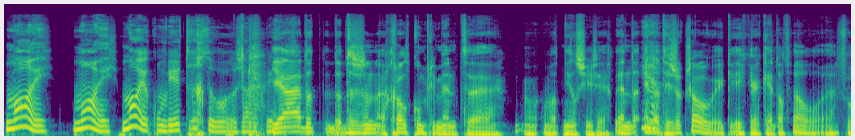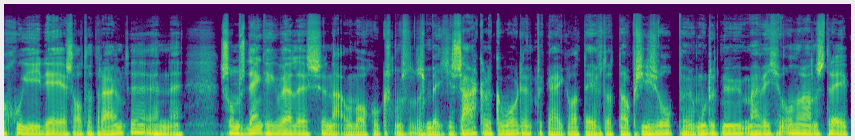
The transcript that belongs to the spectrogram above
Mooi, mooi. Mooi ook om weer terug te horen, zou ik weer. Ja, dat, dat is een groot compliment eh, wat Niels hier zegt. En, en Ja. dat is ook zo. Ik, ik herken dat wel. Eh, voor goede ideeën is altijd ruimte. En eh, soms denk ik wel eens, nou we mogen ook soms wel eens een beetje zakelijker worden. Om te kijken wat levert dat nou precies op. Hoe moet het nu? Maar weet je, onderaan de streep.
